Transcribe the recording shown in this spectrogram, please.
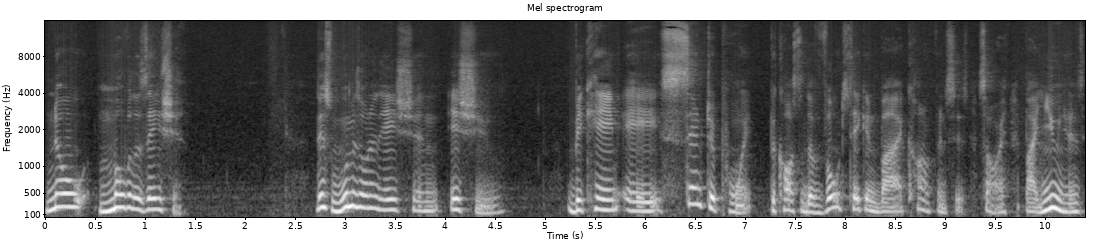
no mobilization. This women's ordination issue became a center point because of the votes taken by conferences, sorry, by unions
